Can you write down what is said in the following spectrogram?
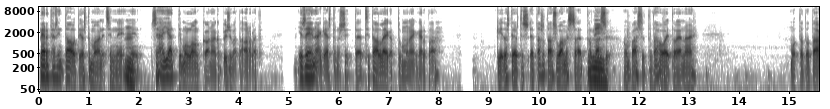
Perthesin tauti, josta mainitsin, niin, mm. niin sehän jätti mun lonkkaan aika pysyvät arvet. Ja se ei enää kestänyt sitten, että sitä on leikattu moneen kertaan. Kiitos tietysti, että asutaan Suomessa, että on niin. päässyt, on päässyt tota hoitoa ja näin. Mutta tota,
